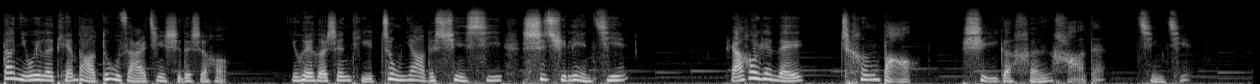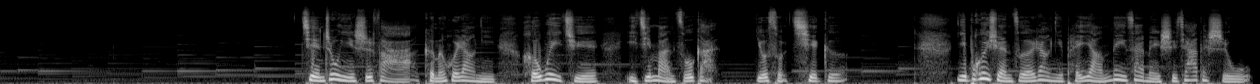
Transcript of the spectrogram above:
当你为了填饱肚子而进食的时候，你会和身体重要的讯息失去链接，然后认为撑饱是一个很好的境界。减重饮食法可能会让你和味觉以及满足感有所切割，你不会选择让你培养内在美食家的食物，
